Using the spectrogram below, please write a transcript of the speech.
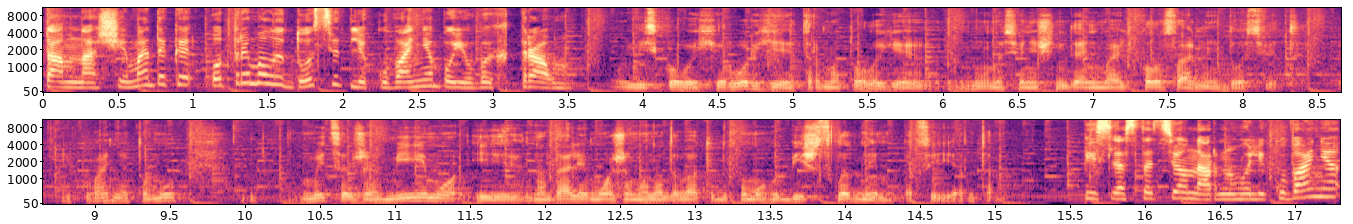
Там наші медики отримали досвід лікування бойових травм. Військові хірурги, травматологи ну, на сьогоднішній день мають колосальний досвід лікування, тому ми це вже вміємо і надалі можемо надавати допомогу більш складним пацієнтам. Після стаціонарного лікування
